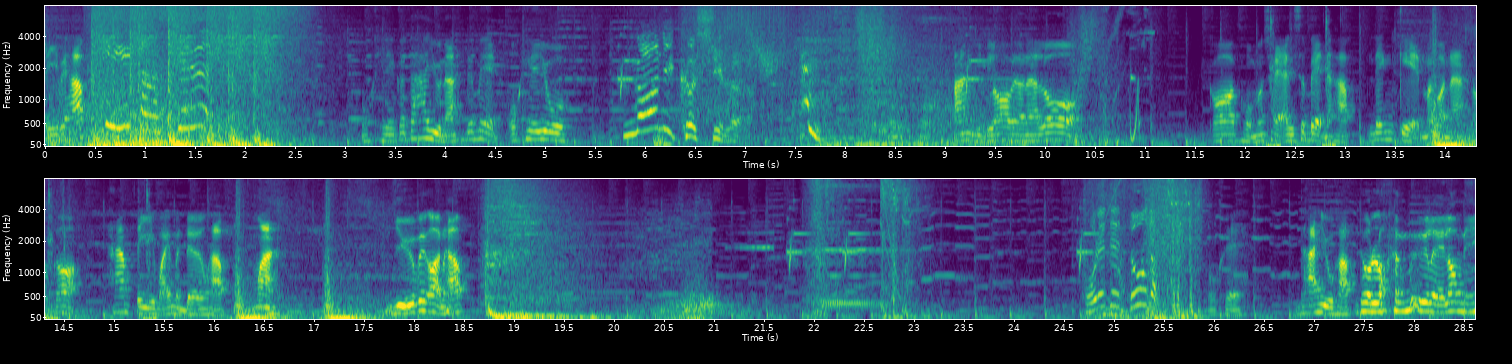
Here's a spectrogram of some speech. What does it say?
ตีไปครับ いい顔してる โอเคก็ได้อยู่นะเดเมจโอเคอยู่ 何かしら ตั้งอีกรอบแล้วนะโลก็ผมต้องใช้อลิซาเบธนะครับ เร่งเกรดมาก่อนนะ แล้วก็ห้ามตีไว้เหมือนเดิมครับ มา ยื้อไปก่อนครับ これでどうだ โอเค ได้อยู่ครับ โดนล็อกทั้งมือเลยรอบนี้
